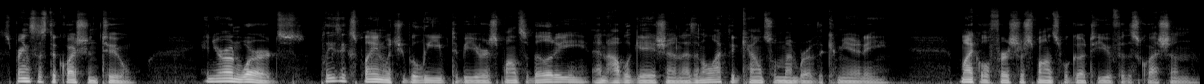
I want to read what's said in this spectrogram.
This brings us to question two. In your own words, please explain what you believe to be your responsibility and obligation as an elected council member of the community. Michael, first response will go to you for this question.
